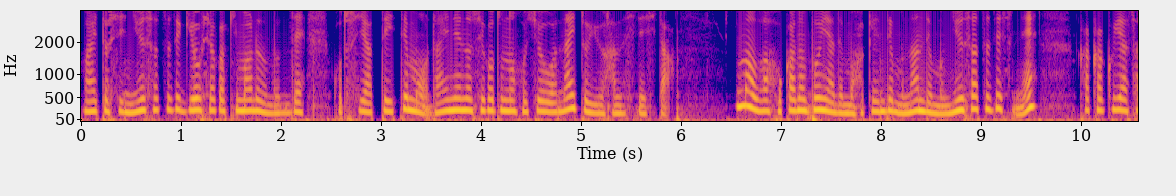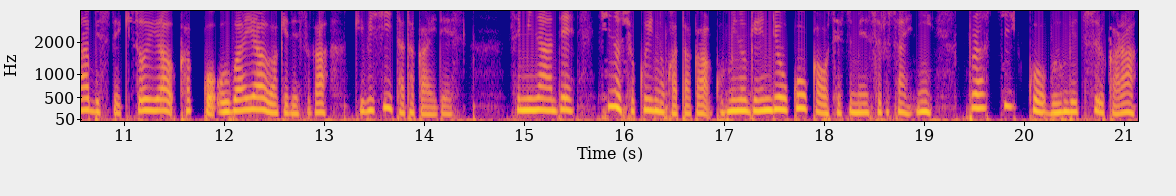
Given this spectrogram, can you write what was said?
毎年入札で業者が決まるので、今年やっていても来年の仕事の保証はないという話でした。今は他の分野でも派遣でも何でも入札ですね。価格やサービスで競い合う、かっこ奪い合うわけですが、厳しい戦いです。セミナーで市の職員の方がゴミの減量効果を説明する際に、プラスチックを分別するから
